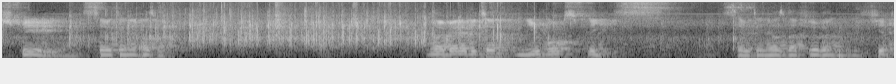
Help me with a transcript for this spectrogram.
Spiel. Sultan Osman. Neue Bälle bitte. New Box, please. Sultan Osman führen vierte.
